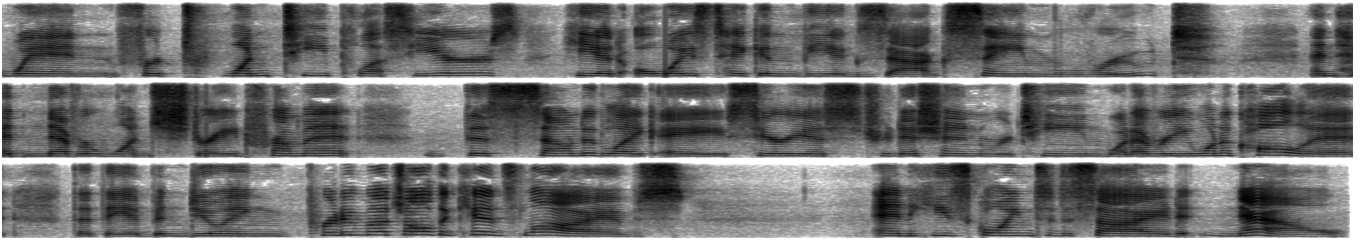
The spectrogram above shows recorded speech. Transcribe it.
when for 20 plus years he had always taken the exact same route and had never once strayed from it. This sounded like a serious tradition, routine, whatever you want to call it, that they had been doing pretty much all the kids' lives. And he's going to decide now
